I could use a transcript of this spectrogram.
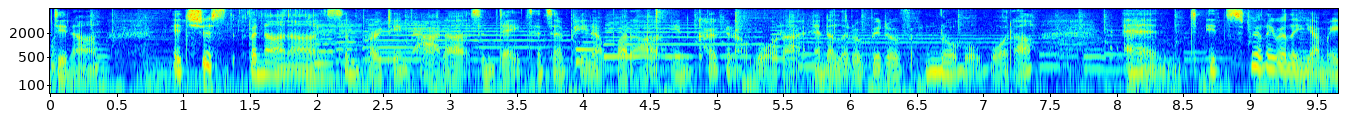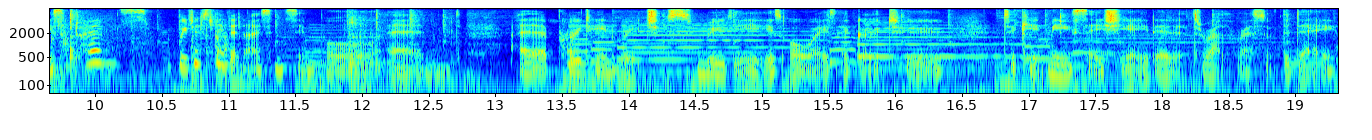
dinner. It's just banana, some protein powder, some dates, and some peanut butter in coconut water and a little bit of normal water. And it's really, really yummy. Sometimes we just need it nice and simple, and a protein rich smoothie is always a go to to keep me satiated throughout the rest of the day.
